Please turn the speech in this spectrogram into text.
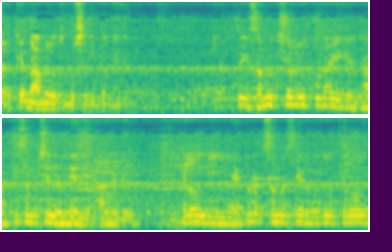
ಇದಕ್ಕೆ ನಾನು ಇವತ್ತು ಸರಿ ಬಂದಿದ್ದೀನಿ. ಈ ಸಮೀಕ್ಷೆಯಲ್ಲೂ ಕೂಡ ಈಗ ಜಾತಿ ಸಮೀಕ್ಷೆ ನಡೆದಿದೆ ಆಲ್ರೆಡಿ ಕೆಲವೊಂದು ನೆಟ್ವರ್ಕ್ ಸಮಸ್ಯೆ ಇರ್ಬೋದು ಕೆಲವೊಂದು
